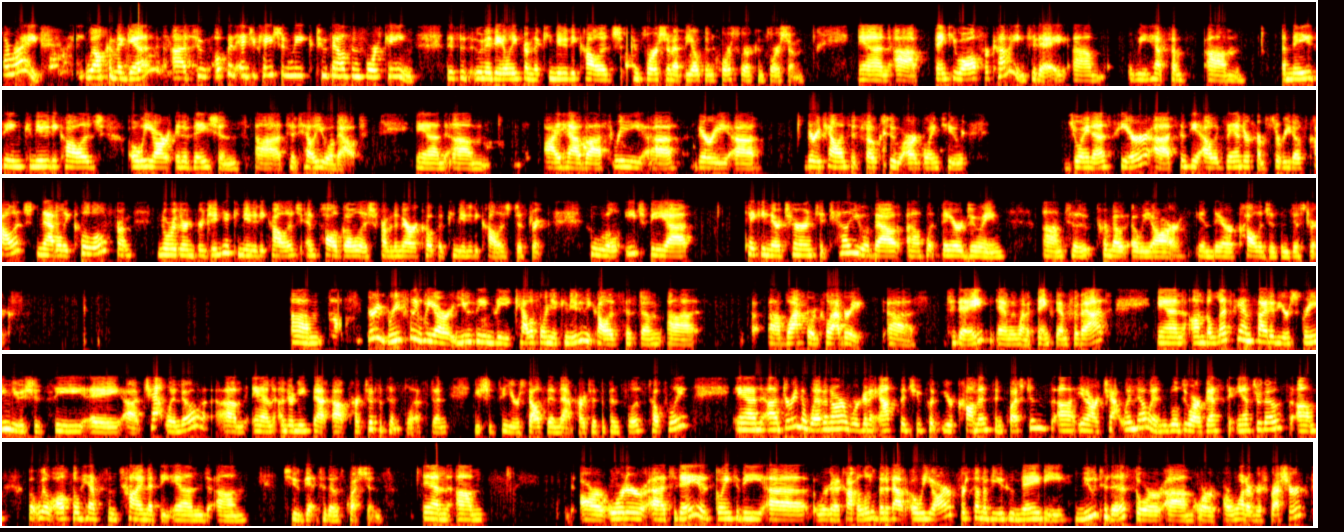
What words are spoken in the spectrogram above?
All right, welcome again uh, to Open Education Week 2014. This is Una Daly from the Community College Consortium at the Open Courseware Consortium. And uh, thank you all for coming today. Um, we have some um, amazing community college OER innovations uh, to tell you about. And um, I have uh, three uh, very, uh, very talented folks who are going to join us here. Uh, Cynthia Alexander from Cerritos College, Natalie Cool from Northern Virginia Community College, and Paul Golisch from the Maricopa Community College District, who will each be uh, taking their turn to tell you about uh, what they are doing um, to promote OER in their colleges and districts. Um, very briefly, we are using the California Community College system uh, uh, Blackboard Collaborate uh, today, and we want to thank them for that. And on the left-hand side of your screen, you should see a uh, chat window, um, and underneath that, uh, participants list. And you should see yourself in that participants list, hopefully. And uh, during the webinar, we're going to ask that you put your comments and questions uh, in our chat window, and we'll do our best to answer those. Um, but we'll also have some time at the end um, to get to those questions. And um, our order uh, today is going to be, uh, we're going to talk a little bit about OER for some of you who may be new to this or, um, or, or, want a refresher.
